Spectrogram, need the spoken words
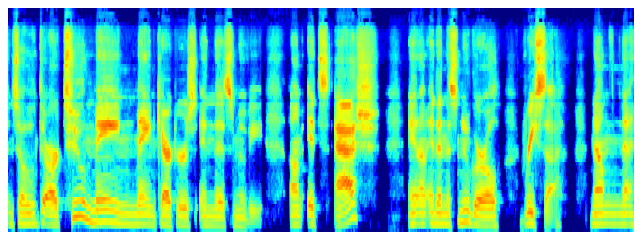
and so there are two main main characters in this movie um it's ash and um, and then this new girl risa now, now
